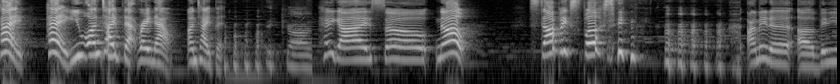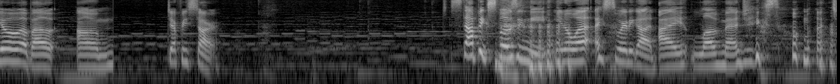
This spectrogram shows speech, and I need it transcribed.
hey, hey, you untype that right now. Untype it. Oh my god. Hey guys, so, no! Stop exposing me! I made a, a video about um, Jeffree Star. Stop exposing me. You know what? I swear to God, I love magic so much.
